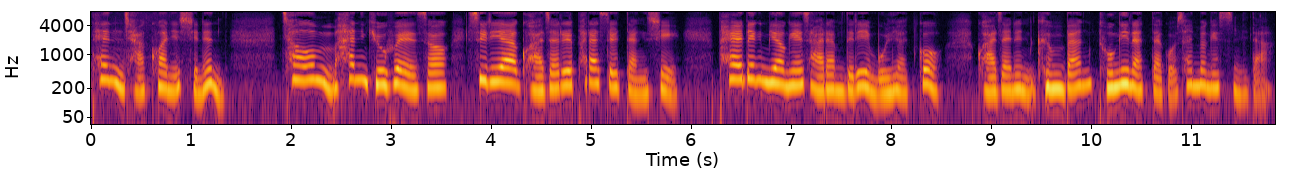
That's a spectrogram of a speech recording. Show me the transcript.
텐 자쿠아니 씨는 처음 한 교회에서 시리아 과자를 팔았을 당시 800명의 사람들이 몰렸고 과자는 금방 동이 났다고 설명했습니다.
